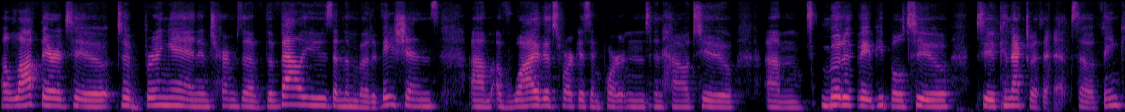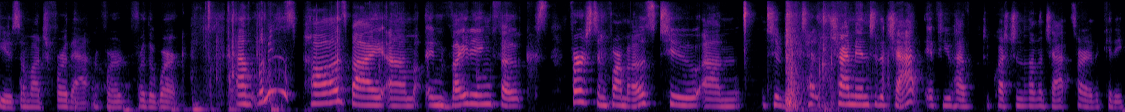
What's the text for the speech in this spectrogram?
a lot there to, to bring in in terms of the values and the motivations um, of why this work is important and how to um, motivate people to, to connect with it. So thank you so much for that and for, for the work. Um, let me just pause by um, inviting folks first and foremost to, um, to chime into the chat if you have questions on the chat. Sorry, the kitty.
